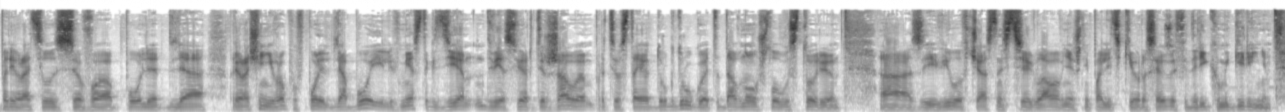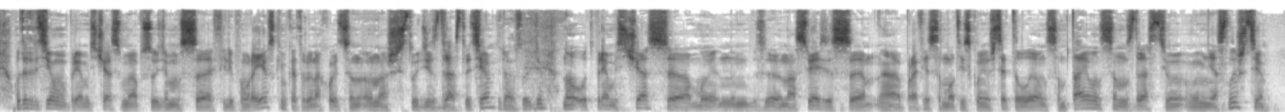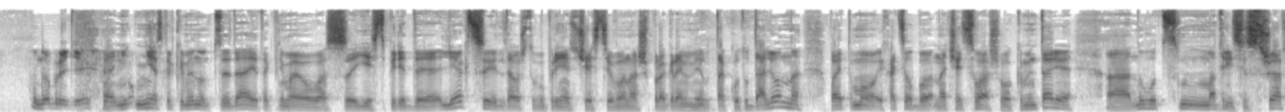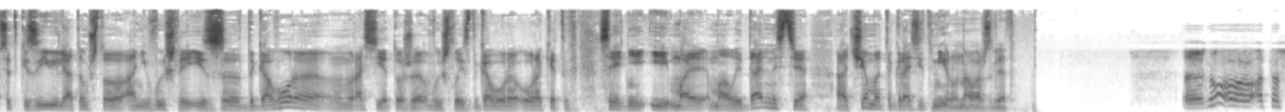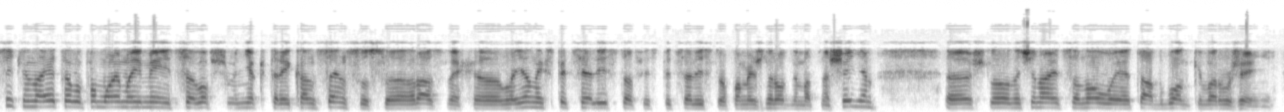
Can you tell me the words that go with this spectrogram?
превратилась в поле для... превращение Европы в поле для боя или в место, где две сверхдержавы противостоят друг другу. Это давно ушло в историю, а, заявила, в частности, глава внешней политики Евросоюза Федерико Магерини. Вот эту тему прямо сейчас мы обсудим с Филиппом Раевским, который находится в нашей студии. Здравствуйте. Здравствуйте. Ну, вот прямо сейчас э, мы на связи с э, профессором Латвийского университета Леонсом Тайвансом. Здравствуйте, вы меня слышите? Добрый день. Э, несколько минут, да, я так понимаю, у вас есть перед э, лекцией для того, чтобы принять участие в нашей программе вот так вот удаленно. Поэтому я хотел бы начать с вашего комментария. А, ну вот, смотрите, США все-таки заявили о том, что они вышли из договора. Россия тоже вышла из договора о ракетах средней и малой дальности. А чем это грозит миру, на ваш взгляд? Э, ну, относительно этого, по-моему, имеется, в общем, некоторый консенсус э, разных э, военных специалистов и специалистов по международным отношениям, что начинается новый этап гонки вооружений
